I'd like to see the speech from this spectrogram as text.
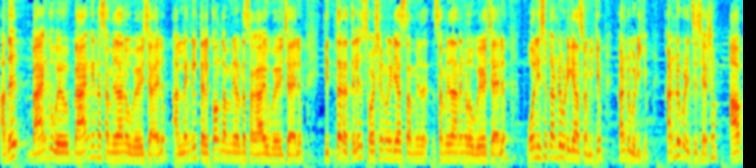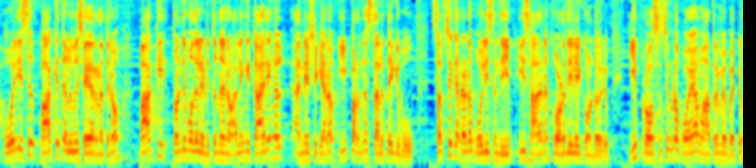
അത് ബാങ്ക് ബാങ്കിന്റെ സംവിധാനം ഉപയോഗിച്ചായാലും അല്ലെങ്കിൽ ടെലികോം കമ്പനികളുടെ സഹായം ഉപയോഗിച്ചായാലും ഇത്തരത്തിൽ സോഷ്യൽ മീഡിയ സംവിധ- സംവിധാനങ്ങൾ ഉപയോഗിച്ചായാലും പോലീസ് കണ്ടുപിടിക്കാൻ ശ്രമിക്കും കണ്ടുപിടിക്കും. കണ്ടുപിടിച്ച ശേഷം ആ പോലീസ് ബാക്കി തെളിവ് ശേഖരണത്തിനോ ബാക്കി തൊണ്ടി മുതൽ എടുക്കുന്നതിനോ അല്ലെങ്കിൽ കാര്യങ്ങൾ അന്വേഷിക്കാനോ ഈ പറഞ്ഞ സ്ഥലത്തേക്ക് പോകും. സബ്സിക്വന്റ് പോലീസ് എന്ത് ചെയ്യും? ഈ സാധനം കോടതിയിലേക്ക് കൊണ്ടുവരും. ഈ പ്രോസസ്സിൽ കൂടെ പോയാൽ മാത്രമേ പറ്റൂ.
